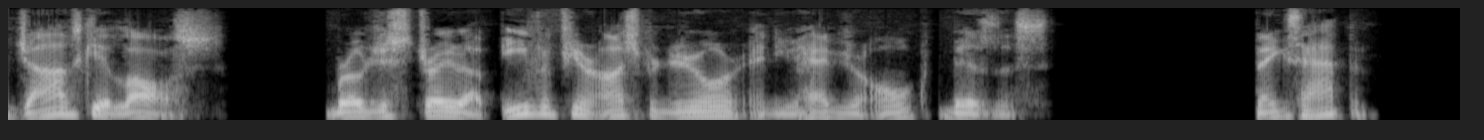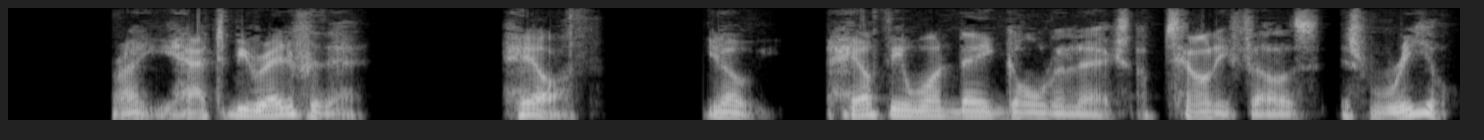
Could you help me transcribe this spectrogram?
Jobs get lost. Bro, just straight up. Even if you're an entrepreneur and you have your own business, things happen, right? You have to be ready for that. Health. You know, healthy one day, golden the next. I'm telling you, fellas, it's real.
